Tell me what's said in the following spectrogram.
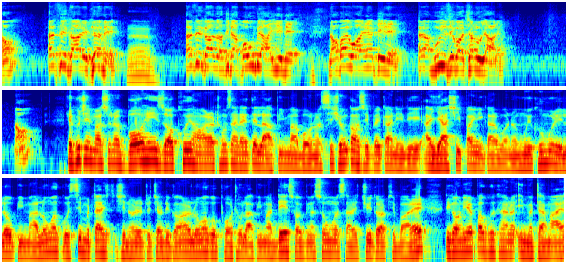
နော်အက်စစ်ကားတွေဖြတ်မယ်အင်းအက်စစ်ကားဆိုတာတိတာပုံးပြကြီးနဲ့နောက်ပိုင်းဝိုင်းနဲ့တင်းတယ်အဲ့ဒါမူကြီးစေပါချက်လို့ရတယ်နော် ယခုချိန်မှာဆိုတော့ဘောဟင်းဇော်ခွေးဟောင်ကတော့ထုံးဆိုင်တိုင်းတက်လာပြီးမှပေါ့နော်စစ်ရှုံးကောင်စီဘက်ကနေဒီအရာရှိပိုင်းတွေကတော့ပေါ့နော်ငွေခူးမှုတွေလုပ်ပြီးမှလုံးဝကိုစစ်မတိုက်ရှင်တော့တဲ့အတွက်ကြောင့်ဒီကောင်ကတော့လုံးဝကိုပေါ်ထုတ်လာပြီးမှ day ဆိုပြီးမှဆုံးဝတ်စာတွေကျွေးတော့တာဖြစ်ပါတယ်ဒီကောင်ကြီးရဲ့ပောက်ခွေးခန်းတော့အင်မတန်မှအားရ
